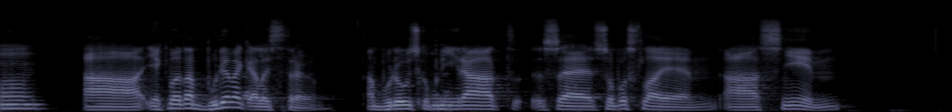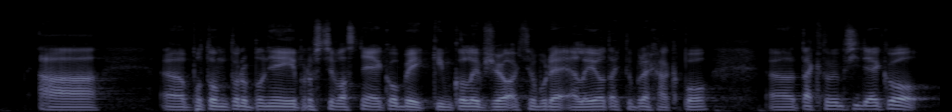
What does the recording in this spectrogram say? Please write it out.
Mm. A jakmile tam bude McAllister, a budou schopní mm. hrát se Soboslajem a s ním a e, potom to doplnějí prostě vlastně jakoby kýmkoliv, že jo, ať to bude Elio, tak to bude Hakpo, e, tak to mi přijde jako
